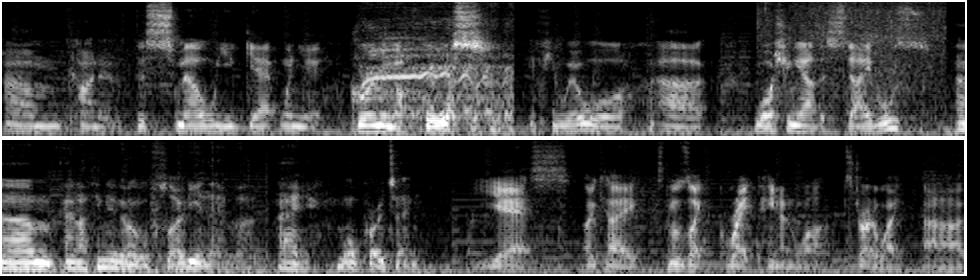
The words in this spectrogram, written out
Um, kind of the smell you get when you're grooming a horse, if you will, or uh, washing out the stables. Um, and I think I got a little floaty in there, but hey, more protein. Yes, okay. Smells like great Pinot Noir straight away. Uh,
